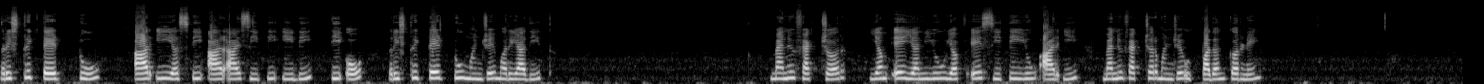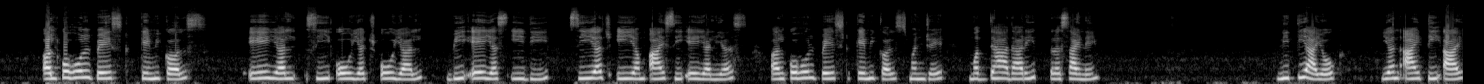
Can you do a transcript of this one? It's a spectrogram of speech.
Restricted to R E S T R I C T E D T O restricted to म्हणजे मर्यादित. Manufacture M A N U F A C T U R E manufacture म्हणजे उत्पादन करणे. Alcohol based chemicals A L C O H O L B A S E D C H E M I C A L S alcohol based chemicals म्हणजे मध्य आधारित रसायने. NITI Aayog N I T I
